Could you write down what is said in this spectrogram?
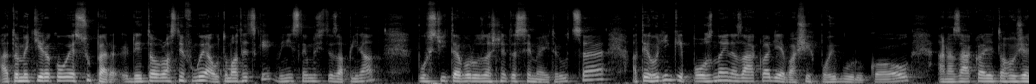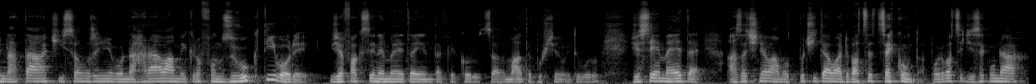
Ale to mytí rukou je super, kdy to vlastně funguje automaticky, vy nic nemusíte zapínat, pustíte vodu, začnete si mít ruce a ty hodinky poznají na základě vašich pohybů rukou a na základě toho, že natáčí samozřejmě nebo nahrává mikrofon zvuk té vody, že fakt si nemejete jen tak jako ruce, ale máte puštěnou i tu vodu, že si je mejete a začne vám odpočítávat 20 sekund a po 20 sekundách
